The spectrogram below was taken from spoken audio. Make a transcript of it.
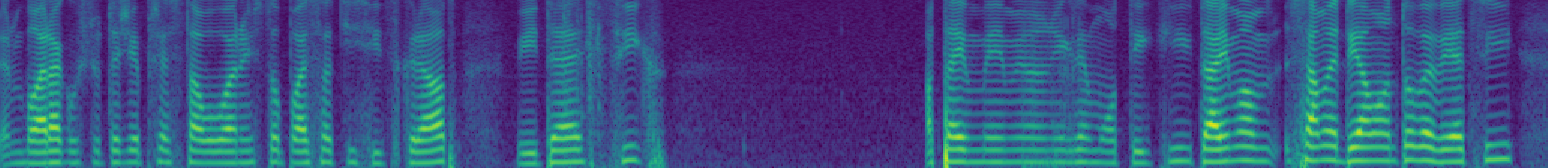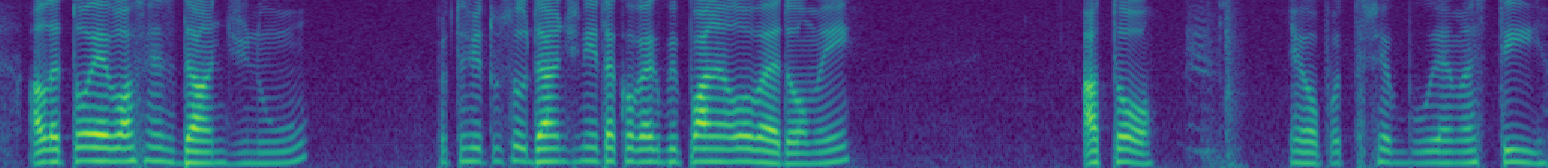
Ten barák už tu teď je přestavovaný 150 tisíckrát. Víte, cík. A tady mi měl někde motiky. Tady mám samé diamantové věci, ale to je vlastně z dungeonů. Protože tu jsou dungeony takové jakby panelové domy. A to. Jo, potřebujeme ty.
